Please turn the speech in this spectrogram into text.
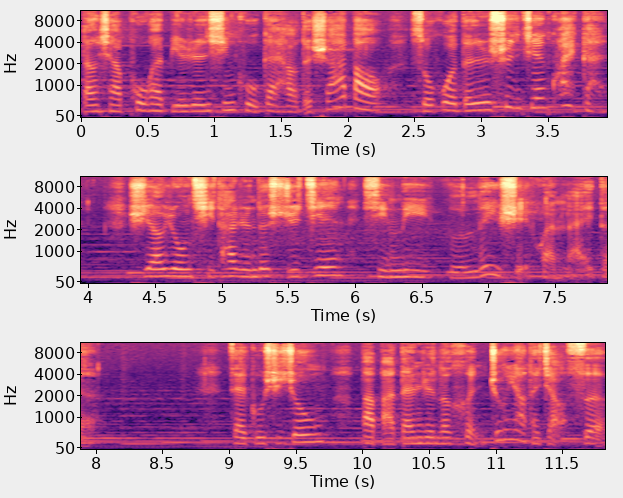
当下破坏别人辛苦盖好的沙堡所获得的瞬间快感。需要用其他人的时间、心力和泪水换来的。在故事中，爸爸担任了很重要的角色。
